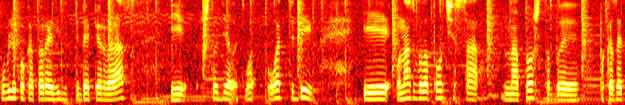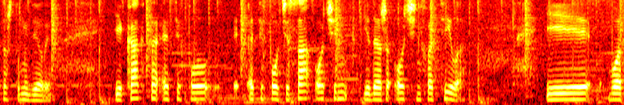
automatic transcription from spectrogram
публику, которая видит тебя первый раз, и что делать? What, what to do? И у нас было полчаса на то, чтобы показать то, что мы делаем. И как-то этих, пол, этих полчаса очень и даже очень хватило. И вот,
